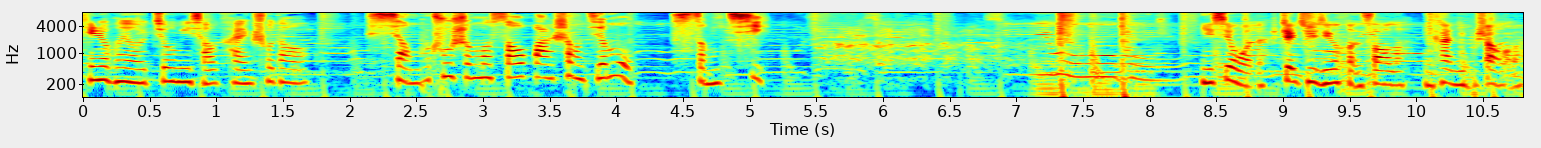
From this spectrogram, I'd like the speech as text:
听众朋友，啾咪小可爱说道：“想不出什么骚话上节目，生气。”你信我的，这句已经很骚了。你看你不上了吧？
